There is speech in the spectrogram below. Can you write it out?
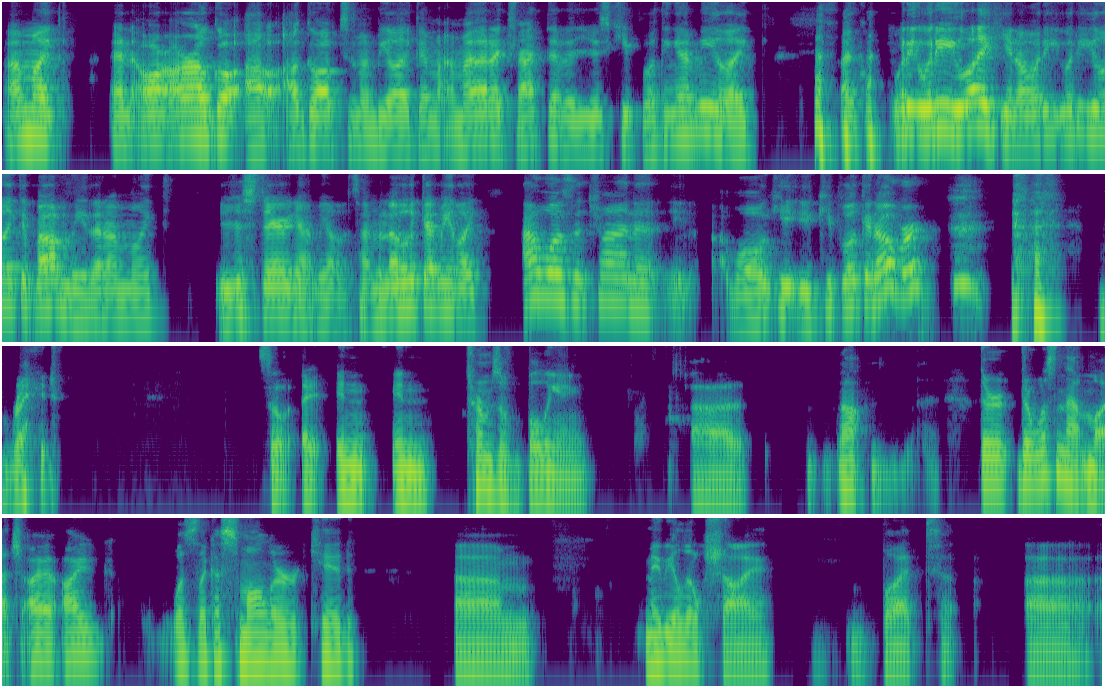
I'm like, and or or I'll go I'll, I'll go up to them and be like, am, am I that attractive? And you just keep looking at me like like what do you, what do you like? You know what do you what do you like about me that i'm like you're just staring at me all the time? And they look at me like i wasn't trying to you know, well you keep looking over. Right. So in in terms of bullying uh not there there wasn't that much. I i was like a smaller kid um maybe a little shy but uh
